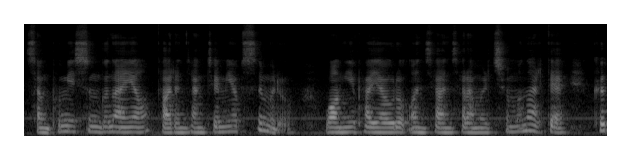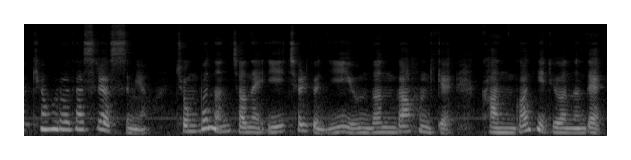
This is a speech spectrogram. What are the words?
성품이 순근하여 다른 장점이 없으므로 왕이 바야흐로 언사한 사람을 추문할 때 극형으로 다스렸으며 종부는 전에 이철균, 이윤던과 함께 간관이 되었는데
